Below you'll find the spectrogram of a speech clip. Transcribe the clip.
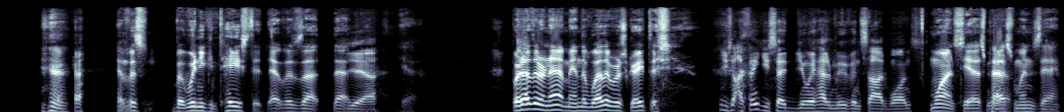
it was, but when you can taste it, that was that that Yeah. yeah. But other than that, man, the weather was great this year. You, I think you said you only had to move inside once. Once, yeah, this past Yeah. Wednesday.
